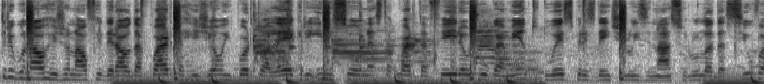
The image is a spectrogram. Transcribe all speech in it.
Tribunal Regional Federal da Quarta Região em Porto Alegre iniciou nesta quarta-feira o julgamento do ex-presidente Luiz Inácio Lula da Silva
